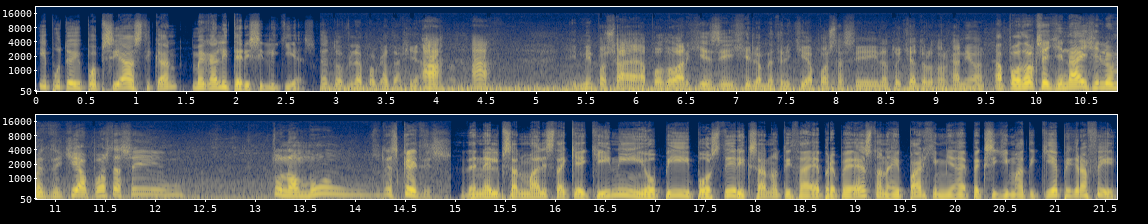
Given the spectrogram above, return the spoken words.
ή που το υποψιάστηκαν μεγαλύτερης ηλικίας. Δεν το βλέπω καταρχήν. Α, α, μήπως α, από εδώ αρχίζει η χιλιομετρική απόσταση, είναι το κέντρο των Χανιών. Από εδώ ξεκινάει η χιλιομετρική απόσταση του νομού της Κρήτης. Δεν έλειψαν μάλιστα και εκείνοι οι οποίοι υποστήριξαν ότι θα έπρεπε έστω να υπάρχει μια επεξηγηματική επιγραφή.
